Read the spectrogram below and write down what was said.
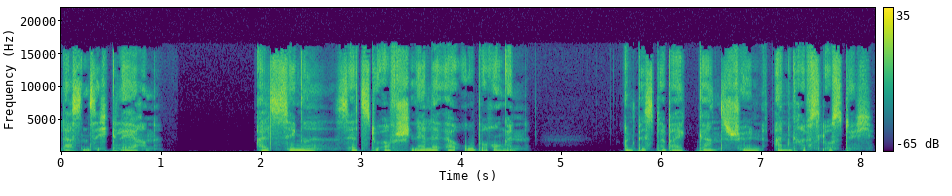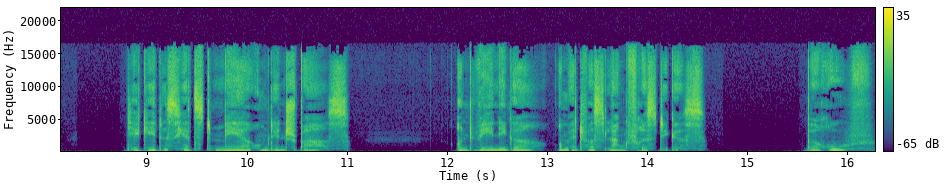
lassen sich klären. Als Single setzt du auf schnelle Eroberungen und bist dabei ganz schön angriffslustig. Dir geht es jetzt mehr um den Spaß und weniger um etwas Langfristiges. Beruf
